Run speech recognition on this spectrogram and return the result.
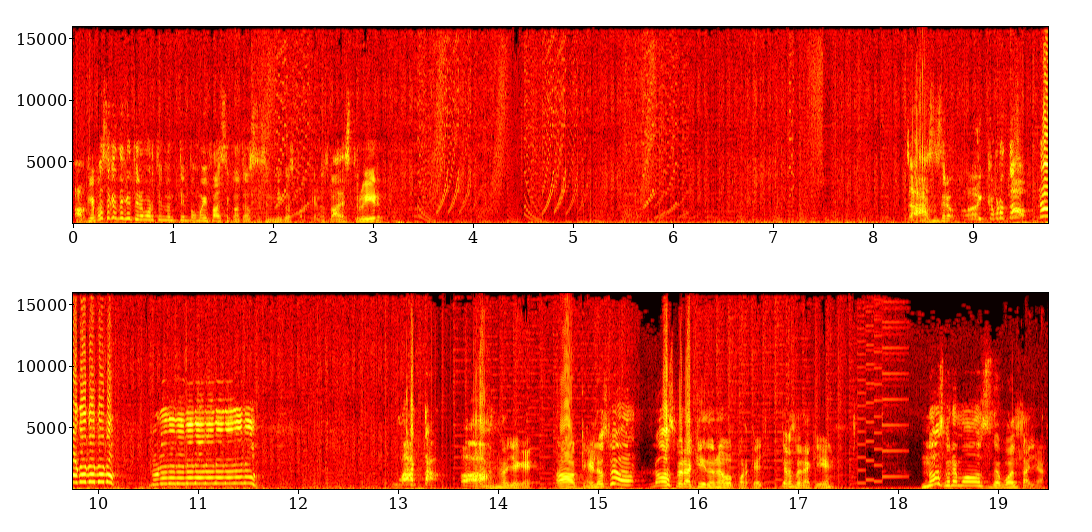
Aunque pasa que tengo que tener tiene un tiempo muy fácil contra estos enemigos porque nos va a destruir. ¡Ah, sincero! ¡Ay, cabrón! ¡No! ¡No, no, no, no! ¡No, no, no, no, no, no, no, no! no! ¡What the! ¡Ah, no llegué! Ok, los veo, los veré aquí de nuevo porque yo los veré aquí, ¿eh? Nos veremos de vuelta ya.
